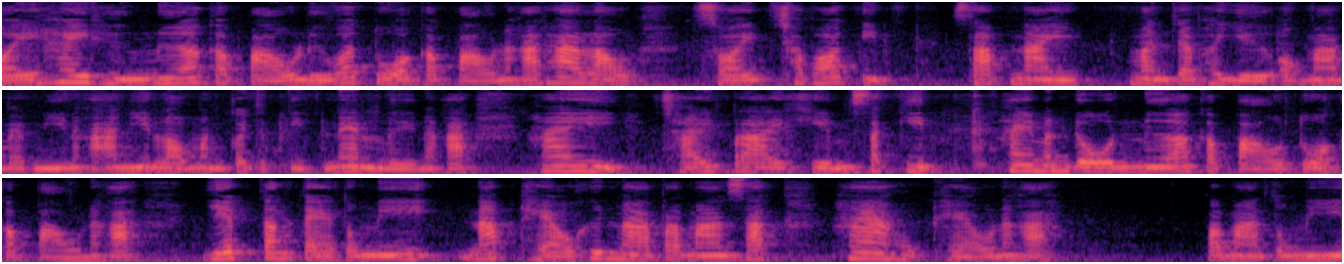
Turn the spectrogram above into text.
อยให้ถึงเนื้อกระเป๋าหรือว่าตัวกระเป๋านะคะ ถ้าเราสอยเฉพาะติดซับในมันจะเพเยอออกมาแบบนี้นะคะ อันนี้เรามันก็จะติดแน่นเลยนะคะ ให้ใช้ปลายเข็มสกิดให้มันโดนเนื้อกระเป๋าตัวกระเป๋านะคะ เย็บตั้งแต่ตรงนี้นับแถวขึ้นมาประมาณสักห้าหกแถวนะคะ ประมาณตรงนี้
